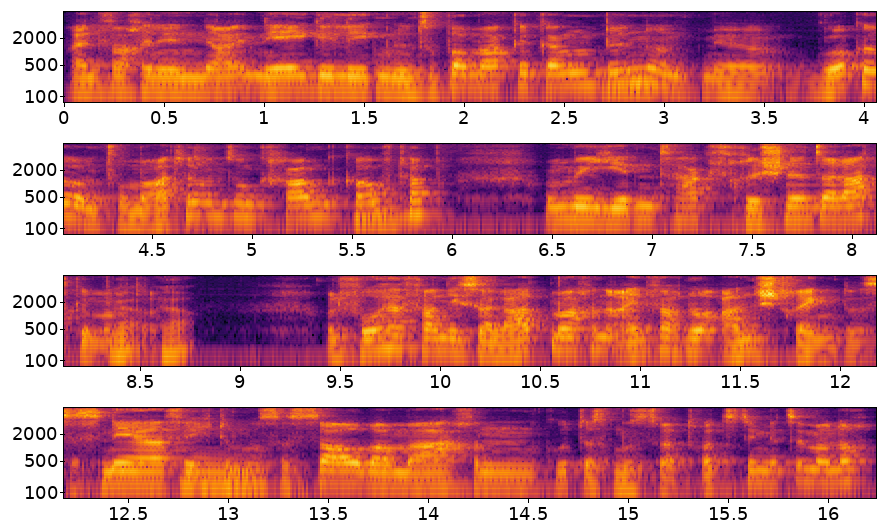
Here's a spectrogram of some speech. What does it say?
einfach in den nähegelegenen Supermarkt gegangen bin mhm. und mir Gurke und Tomate und so ein Kram gekauft mhm. habe und mir jeden Tag frischen Salat gemacht habe. Und vorher fand ich Salat machen einfach nur anstrengend. Das ist nervig, mhm. du musst es sauber machen. Gut, das musst du ja trotzdem jetzt immer noch.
